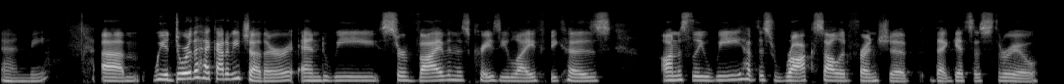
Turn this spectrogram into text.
and me. Um, we adore the heck out of each other and we survive in this crazy life because honestly, we have this rock solid friendship that gets us through.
